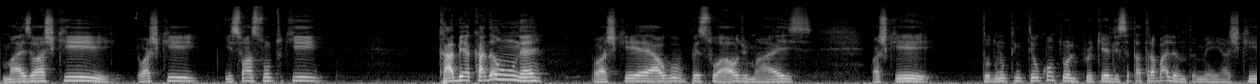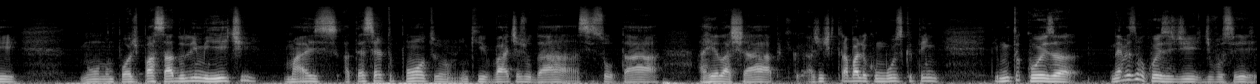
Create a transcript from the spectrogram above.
Mas eu acho que. Eu acho que isso é um assunto que cabe a cada um, né? Eu acho que é algo pessoal demais. Eu acho que todo mundo tem que ter o controle, porque ali você tá trabalhando também. Eu acho que não, não pode passar do limite, mas até certo ponto em que vai te ajudar a se soltar, a relaxar. Porque a gente que trabalha com música tem, tem muita coisa. Não é a mesma coisa de, de você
